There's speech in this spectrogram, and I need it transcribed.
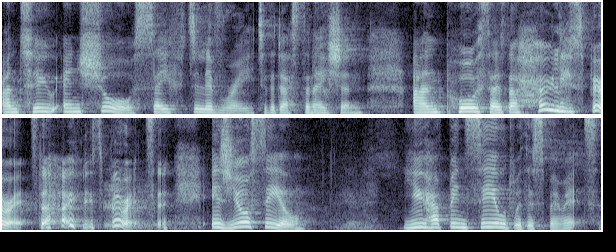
and to ensure safe delivery to the destination. And Paul says the Holy Spirit, the Holy Spirit is your seal. You have been sealed with the Spirit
